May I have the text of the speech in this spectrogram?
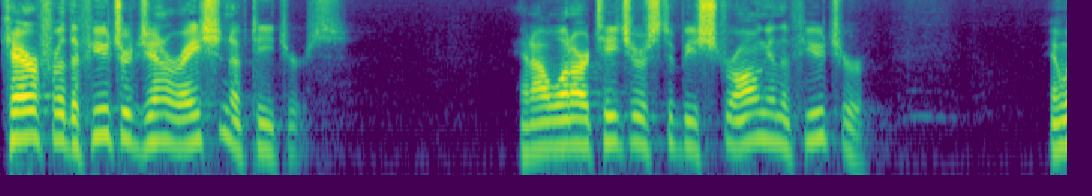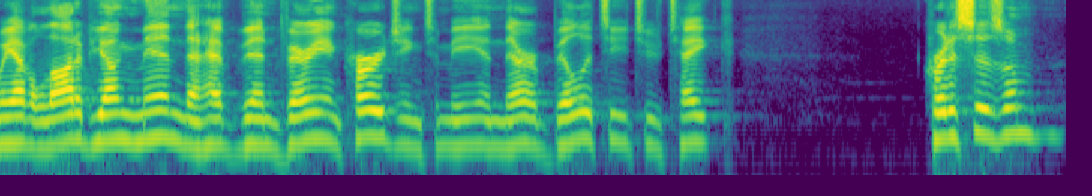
care for the future generation of teachers. And I want our teachers to be strong in the future. And we have a lot of young men that have been very encouraging to me in their ability to take criticism,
